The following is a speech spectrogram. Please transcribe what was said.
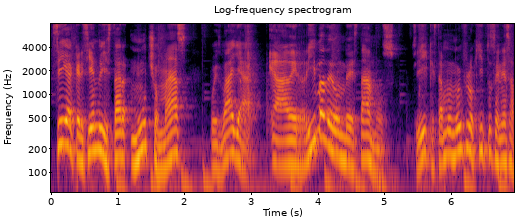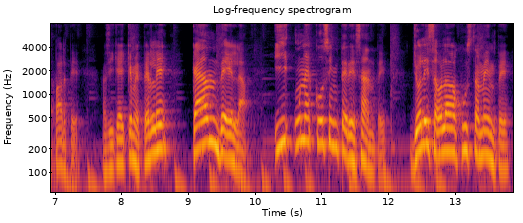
siga creciendo y estar mucho más, pues vaya, a derriba de donde estamos. Sí, que estamos muy flojitos en esa parte. Así que hay que meterle candela. Y una cosa interesante, yo les hablaba justamente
